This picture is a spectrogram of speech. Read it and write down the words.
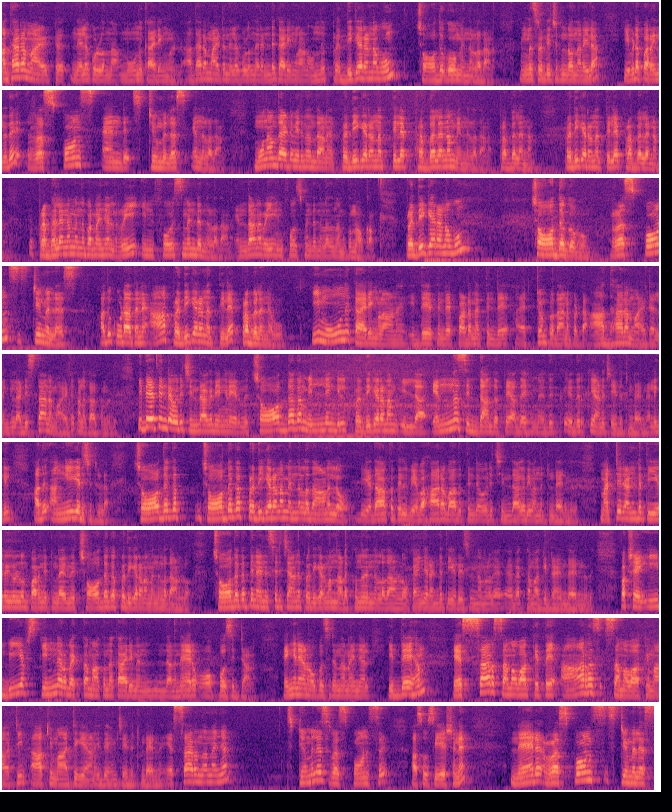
ആധാരമായിട്ട് നിലകൊള്ളുന്ന മൂന്ന് കാര്യങ്ങളുണ്ട്. ആധാരമായിട്ട് നിലകൊള്ളുന്ന രണ്ട് കാര്യങ്ങളാണ്. ഒന്ന് പ്രതികരണവും ചോദകവും എന്നുള്ളതാണ്. നിങ്ങൾ ശ്രദ്ധിച്ചിട്ടുണ്ടോ എന്നറിയില്ല ഇവിടെ പറയുന്നത് റെസ്പോൺസ് ആൻഡ് സ്റ്റിമുലസ് എന്നുള്ളതാണ്. മൂന്നാമതായിട്ട് വരുന്ന എന്താണ്? പ്രതികരണത്തിലെ പ്രബലനം എന്നുള്ളതാണ്. പ്രബലനം. പ്രതികരണത്തിലെ പ്രബലനം. പ്രബലനം എന്ന് പറഞ്ഞു കഴിഞ്ഞാൽ റീ ഇൻഫോഴ്സ്മെന്റ് എന്നുള്ളതാണ്. എന്താണ് റീ ഇൻഫോഴ്സ്മെന്റ് എന്നുള്ളത് നമുക്ക് നോക്കാം. പ്രതികരണവും ചോദകവും. റെസ്പോൺസ് സ്റ്റിമുലസ് അതുകൂടാതെ തന്നെ ആ പ്രതികരണത്തിലെ പ്രബലനവും. ഈ മൂന്ന് കാര്യങ്ങളാണ് ഇദ്ദേഹത്തിന്റെ പഠനത്തിന്റെ ഏറ്റവും പ്രധാനപ്പെട്ട ആധാരമായിട്ട് അല്ലെങ്കിൽ അടിസ്ഥാനമായിട്ട് കണക്കാക്കുന്നത്. ഇദ്ദേഹത്തിന്റെ ഒരു ചിന്താഗതി എങ്ങനെയായിരുന്നു? ചോദകമില്ലെങ്കിൽ പ്രതികരണം ഇല്ല എന്ന സിദ്ധാന്തത്തെ അദ്ദേഹം എതിർ എതിർക്കുകയാണ് ചെയ്തിട്ടുണ്ടായിരുന്നത്. അല്ലെങ്കിൽ അത് അംഗീകരിച്ചിട്ടില്ല. ചോദക ചോദക പ്രതികരണം എന്നുള്ളതാണല്ലോ യഥാർത്ഥത്തിൽ വ്യവഹാരവാദത്തിന്റെ ഒരു ചിന്താഗതി വന്നിട്ടുണ്ടായിരുന്നത്. മറ്റ് രണ്ട് തിയറികളിലും പറഞ്ഞിട്ടുണ്ടായിരുന്നത് ചോദക പ്രതികരണം എന്നുള്ളതാണല്ലോ. ചോദകത്തിനനുസരിച്ചാണ് പ്രതികരണം നടക്കുന്നത് എന്നുള്ളതാണല്ലോ കഴിഞ്ഞ രണ്ട് തിയറീസിൽ നമ്മൾ വ്യ- വ്യക്തമാക്കിയിട്ടുണ്ടായിരുന്നത് പക്ഷേ ഈ ബി എഫ് സ്കിന്നർ വ്യക്തമാക്കുന്ന കാര്യം എന്താണ്? നേരെ ഓപ്പോസിറ്റാണ്. എങ്ങനെയാണ് ഓപ്പോസിറ്റ് എന്ന് പറഞ്ഞു കഴിഞ്ഞാൽ ഇദ്ദേഹം എസ് ആർ സമവാക്യത്തെ ആർ എസ് സമവാക്യം മാറ്റി ആക്കി മാറ്റുകയാണ് ഇദ്ദേഹം ചെയ്തിട്ടുണ്ടായിരുന്നത്. എസ് ആർ എന്ന് പറഞ്ഞു കഴിഞ്ഞാൽ സ്റ്റിമുലസ് റെസ്പോൺസ് അസോസിയേഷനെ നേരെ റെസ്പോൺസ് സ്റ്റിമുലസ്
